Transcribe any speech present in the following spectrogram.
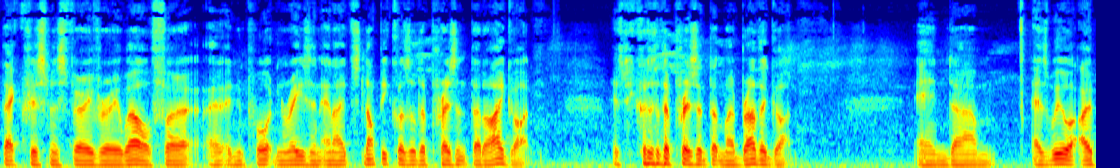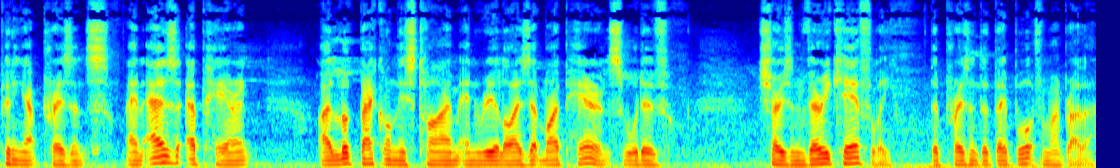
that Christmas very very well for an important reason, and it's not because of the present that I got, it's because of the present that my brother got, and um, as we were opening up presents, and as a parent, I look back on this time and realize that my parents would have chosen very carefully the present that they bought for my brother.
